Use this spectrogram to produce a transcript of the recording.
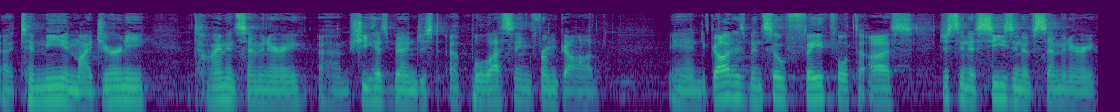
uh, to me in my journey time in seminary. Um, she has been just a blessing from God. And God has been so faithful to us just in a season of seminary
